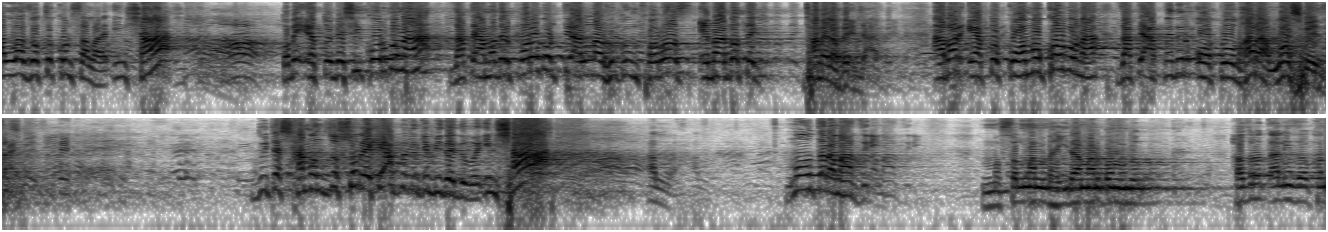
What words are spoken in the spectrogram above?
আল্লাহ যতক্ষণ চালায় ইনশা তবে এত বেশি করব না যাতে আমাদের পরবর্তী আল্লাহর হুকুম ফরজ, এবাদতে ঝামেলা হয়ে যায়। আবার এত কমও করব না যাতে আপনাদের অটো ভাড়া লস হয়ে যায়। দুইটা সামঞ্জস্য রেখে আপনাদেরকে বিদায় দেবো, ইনশা আল্লাহ। মহতারা মাহাজিরি মুসলমান ভাইরা, আমার বন্ধু হজরত আলী যখন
